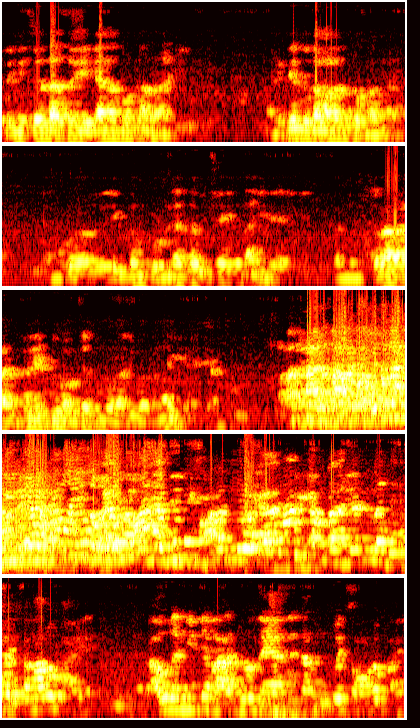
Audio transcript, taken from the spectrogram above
तरी मी सहजासहजी त्यांना सोडणार नाही. आणि ते सुद्धा मला सोडणार नाही. त्यामुळं एकदम सोडण्याचा विषय नाही आहे दुसरा अल्टरनेटिव्ह आमच्यासमोर अजिबात नाही आहे. राहुल गांधीच्या भारत जोडो यात्रेचा मुंबई समारोप आहे.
